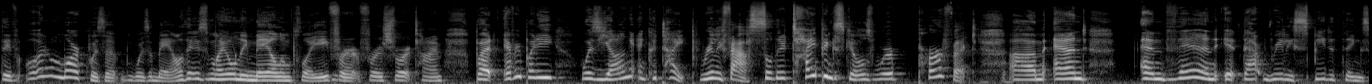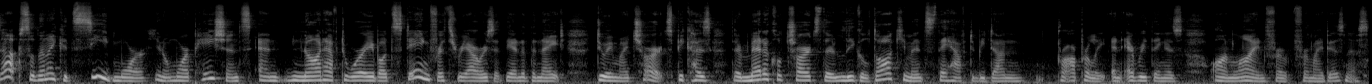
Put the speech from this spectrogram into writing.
they've, well, Mark was a, was a male. He was my only male employee for, for a short time, but everybody was young and could type really fast. So their typing skills were perfect. Um, and and then it that really speeded things up. So then i could see more you know more patients and not have to worry about staying for three hours at the end of the night doing my charts because they're medical charts they're legal documents they have to be done properly and everything is online for for my business.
